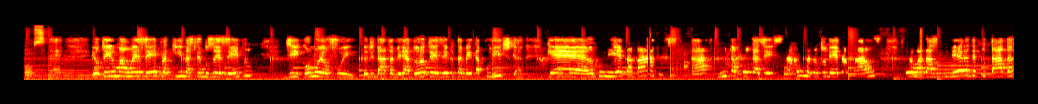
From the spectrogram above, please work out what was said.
Ouça. É. Eu tenho uma, um exemplo aqui, nós temos um exemplo de como eu fui candidata a vereadora, eu tenho exemplo também da política, que é Antonieta Barros, tá? Muita pouca gente sabe, mas Antonieta Barros foi uma das primeiras deputadas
